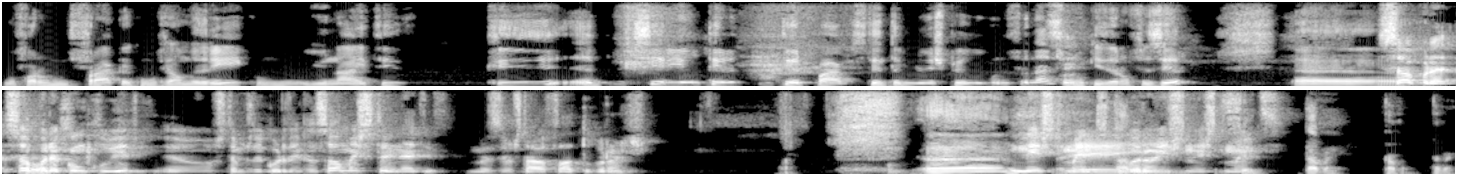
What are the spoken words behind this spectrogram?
de uma forma muito fraca, como o Real Madrid, como o United, que beneficiariam ter, ter pago 70 milhões pelo Bruno Fernandes, Sim. não quiseram fazer. Ah, Só para, só pronto. para concluir, eu- estamos de acordo em relação ao Manchester United, mas eu estava a falar de tubarões. ah, Neste momento, Ei. tubarões neste momento. Está bem, está bem, está bem.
